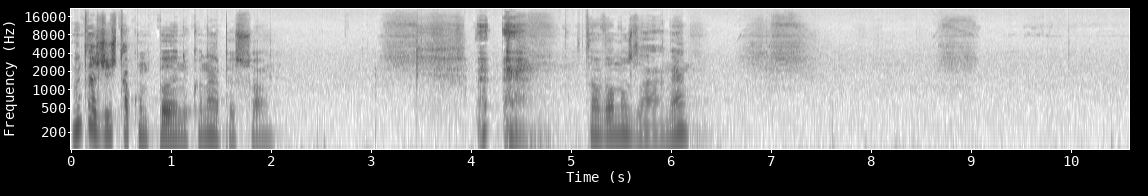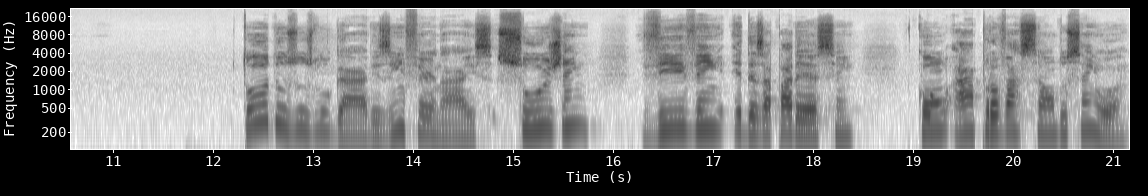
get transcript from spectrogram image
Muita gente está com pânico, né, pessoal? Então vamos lá, né? Todos os lugares infernais surgem, vivem e desaparecem com a aprovação do Senhor.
